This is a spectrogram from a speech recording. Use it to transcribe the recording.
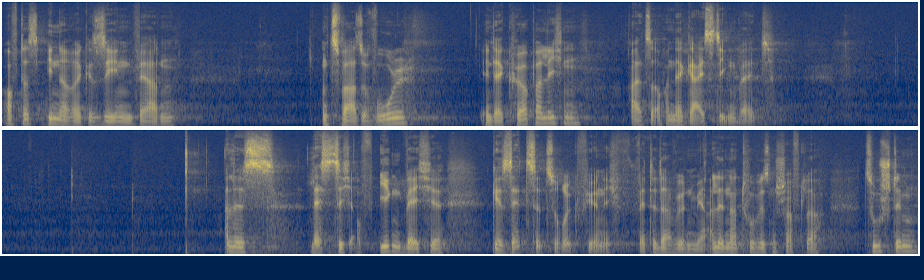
auf das Innere gesehen werden. Und zwar sowohl in der körperlichen als auch in der geistigen Welt. Alles lässt sich auf irgendwelche Gesetze zurückführen. Ich wette, da würden mir alle Naturwissenschaftler zustimmen.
